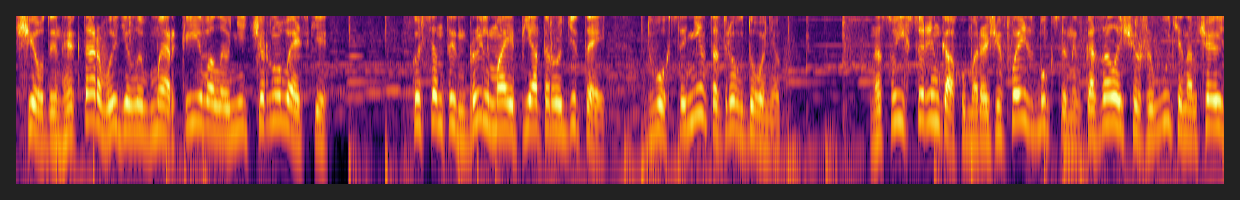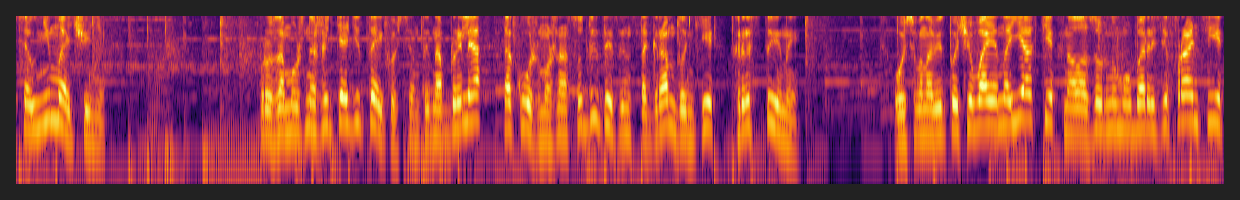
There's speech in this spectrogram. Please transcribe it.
Ще один гектар виділив мер Києва Леонід Черновецький. Костянтин Бриль має п'ятеро дітей, двох синів та трьох доньок. На своїх сторінках у мережі Фейсбук сини вказали, що живуть і навчаються у Німеччині. Про заможне життя дітей Костянтина Бриля також можна судити з інстаграм доньки Христини. Ось вона відпочиває на яхті на лазурному березі Франції.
